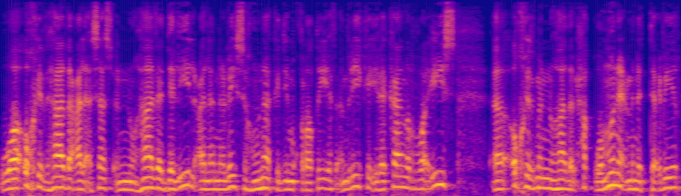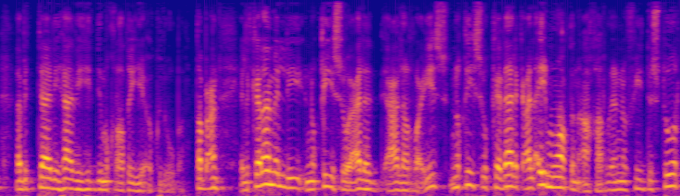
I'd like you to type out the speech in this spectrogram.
وأخذ هذا على أساس أنه هذا دليل على انه ليس هناك ديمقراطية في أمريكا إذا كان الرئيس أخذ منه هذا الحق ومنع من التعبير فبالتالي هذه الديمقراطية أكذوبة. طبعا الكلام اللي نقيسه على على الرئيس نقيسه كذلك على أي مواطن آخر لأنه في الدستور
